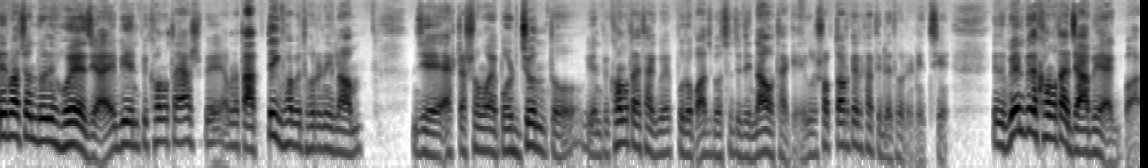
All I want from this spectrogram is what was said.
নির্বাচন যদি হয়ে যায়, বিএনপি ক্ষমতায় আসবে। আমরা তাত্ত্বিকভাবে ধরে নিলাম যে একটা সময় পর্যন্ত বিএনপি ক্ষমতায় থাকবে, পুরো পাঁচ বছর যদি নাও থাকে, এগুলো সব তর্কের খাতিরে ধরে নিচ্ছি। কিন্তু বিএনপি তো ক্ষমতায় যাবে একবার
